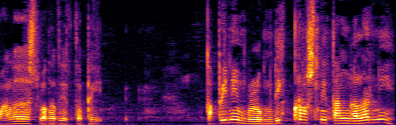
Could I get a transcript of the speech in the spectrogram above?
Males banget ya tapi tapi ini belum di cross nih tanggalan nih.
